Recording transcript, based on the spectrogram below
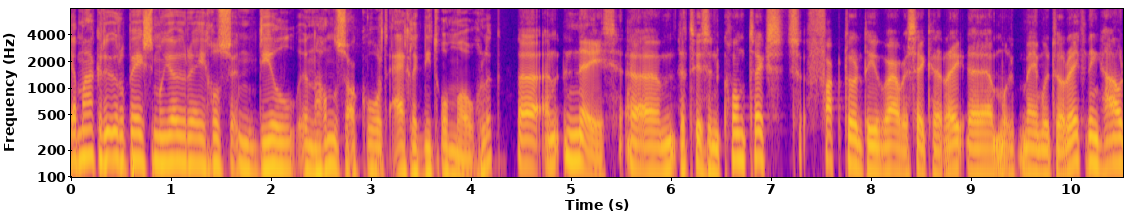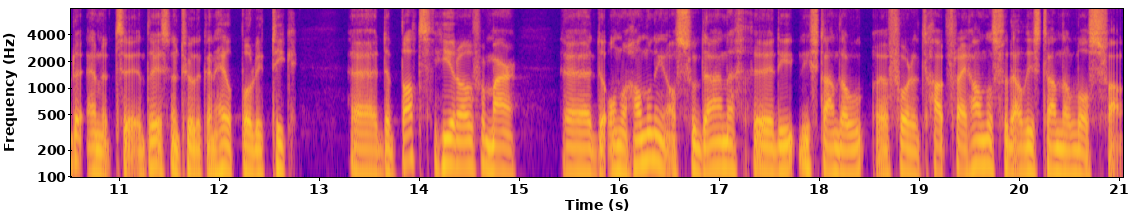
Ja, maken de Europese milieuregels een deal, een handelsakkoord eigenlijk niet onmogelijk? Uh, nee, uh, het is een contextfactor die, waar we zeker uh, mee moeten rekening houden. En het, eh, er is natuurlijk een heel politiek debat hierover, maar de onderhandelingen als zodanig, die, die staan er voor het vrijhandelsverdrag, die staan er los van.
